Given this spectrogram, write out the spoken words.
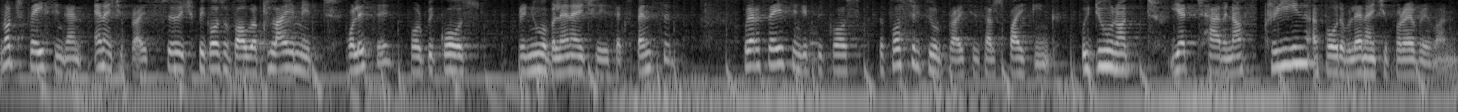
not facing an energy price surge because of our climate policy or because renewable energy is expensive. We are facing it because the fossil fuel prices are spiking. We do not yet have enough green, affordable energy for everyone.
